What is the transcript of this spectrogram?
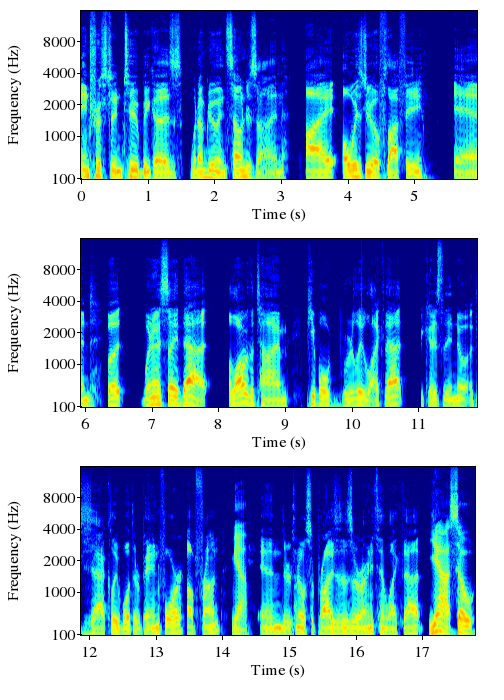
interesting too because when I'm doing sound design, I always do a flat fee. And, but when I say that, a lot of the time people really like that because they know exactly what they're paying for up front yeah and there's no surprises or anything like that. Yeah, so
